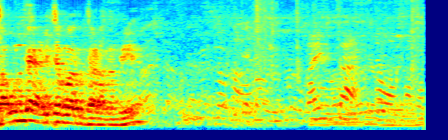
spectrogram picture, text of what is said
சவுண்டே அடிச்ச மாதிரி இருந்தாடா தம்பி Thank you.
